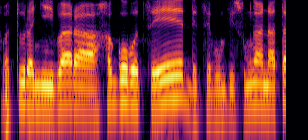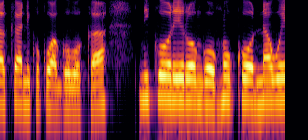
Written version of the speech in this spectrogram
Abaturanyi barahagobotse ndetse bumvise umwana ataka niko kuhagoboka niko rero ngo nk'uko nawe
